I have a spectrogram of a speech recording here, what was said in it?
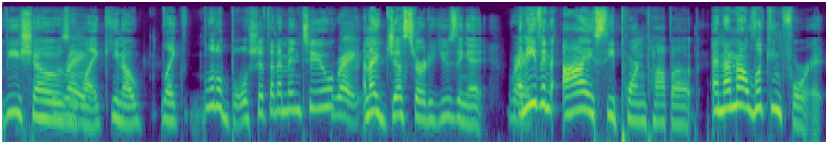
TV shows Right. and like, you know, like little bullshit that I'm into. Right. And I just started using it. Right. And even I see porn pop up and I'm not looking for it.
